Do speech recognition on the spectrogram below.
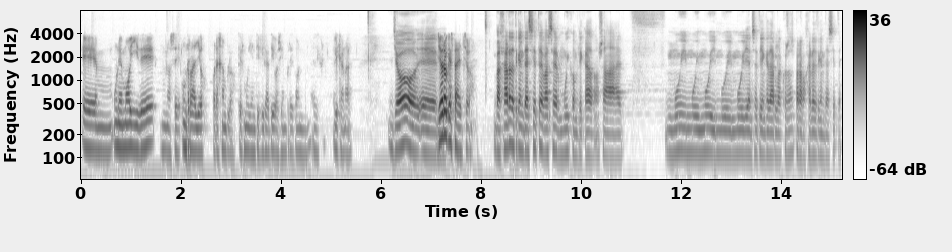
em, un emoji de, no sé, un rayo, por ejemplo, que es muy identificativo siempre con el, canal. Yo... Eh, Yo creo que está hecho. Bajar de 37 va a ser muy complicado, o sea, muy, muy, muy, muy, muy bien se tienen que dar las cosas para bajar de 37.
